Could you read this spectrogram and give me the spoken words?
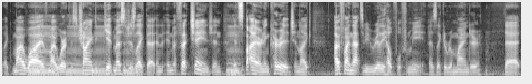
Like my why of my work is mm, trying to mm, get messages mm. like that and, and affect change and inspire and encourage and like I find that to be really helpful for me as like a reminder that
